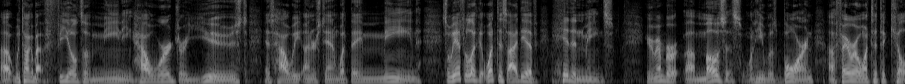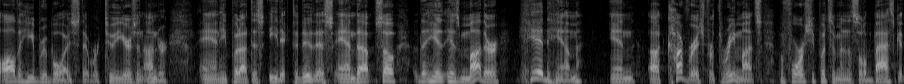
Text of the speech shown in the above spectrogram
uh, we talk about fields of meaning. How words are used is how we understand what they mean. So we have to look at what this idea of hidden means. You remember uh, Moses, when he was born, uh, Pharaoh wanted to kill all the Hebrew boys that were two years and under. And he put out this edict to do this. And uh, so the, his, his mother hid him in uh, coverage for three months before she puts him in this little basket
